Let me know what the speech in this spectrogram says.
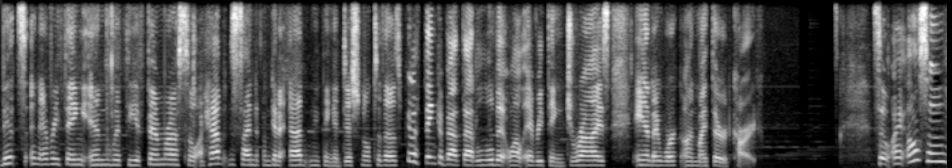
bits and everything in with the ephemera, so I haven't decided if I'm going to add anything additional to those. I'm going to think about that a little bit while everything dries and I work on my third card. So I also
